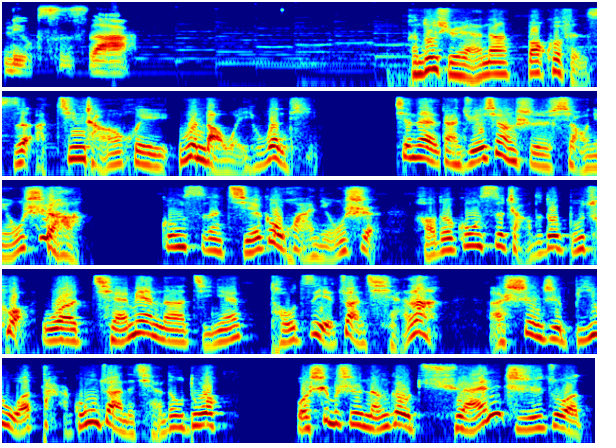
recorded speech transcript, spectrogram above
六四四二，很多学员呢，包括粉丝啊，经常会问到我一个问题：现在感觉像是小牛市哈，公司呢结构化牛市，好多公司涨得都不错，我前面呢几年投资也赚钱了啊，甚至比我打工赚的钱都多，我是不是能够全职做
